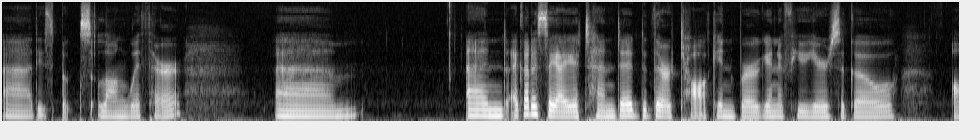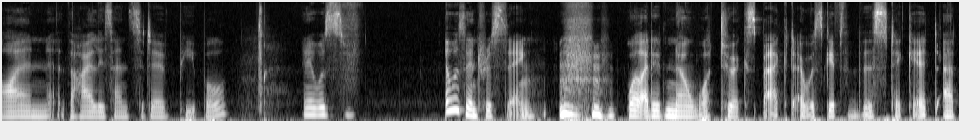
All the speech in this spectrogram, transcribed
uh, these books along with her. Um, and I gotta say, I attended their talk in Bergen a few years ago on the highly sensitive people and it was it was interesting. well, I didn't know what to expect. I was gifted this ticket at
